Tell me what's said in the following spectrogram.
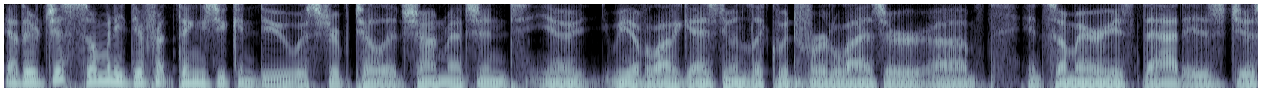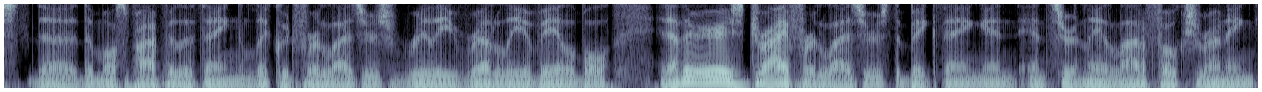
Yeah, there are just so many different things you can do with strip tillage. Sean mentioned, you know, we have a lot of guys doing liquid fertilizer. Um, in some areas, that is just the the most popular thing. Liquid fertilizer is really readily available. In other areas, dry fertilizer is the big thing, and and certainly a lot of folks running.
